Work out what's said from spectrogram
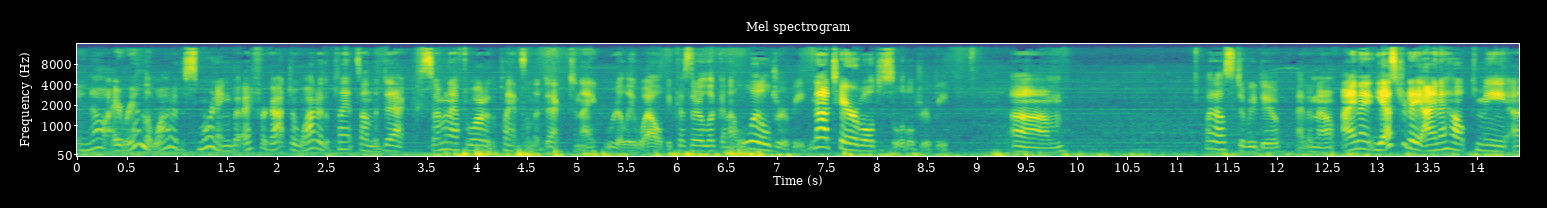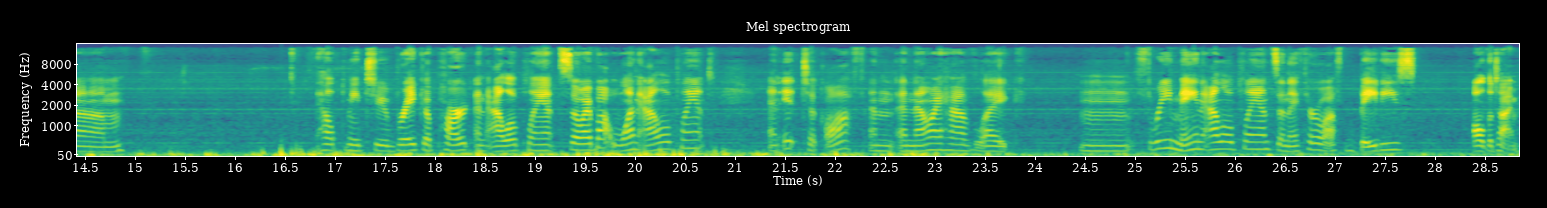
you know i ran the water this morning but i forgot to water the plants on the deck so i'm gonna have to water the plants on the deck tonight really well because they're looking a little droopy not terrible just a little droopy um, what else did we do? I don't know. Ina yesterday Ina helped me um, helped me to break apart an aloe plant. So I bought one aloe plant and it took off and and now I have like mm, three main aloe plants and they throw off babies all the time.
